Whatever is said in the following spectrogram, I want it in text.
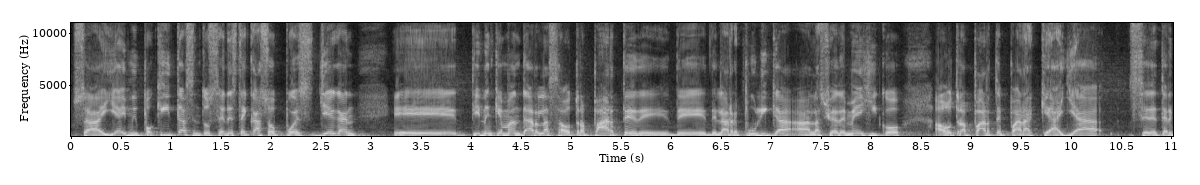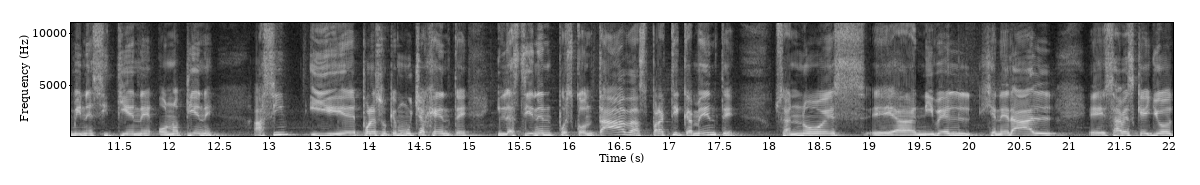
O sea, y hay muy poquitas, entonces en este caso pues llegan, eh, tienen que mandarlas a otra parte de, de, la República, a la Ciudad de México, a otra parte para que allá se determine si tiene o no tiene. Así, y es por eso que mucha gente, y las tienen pues contadas prácticamente. O sea, no es eh, a nivel general, eh, sabes que yo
